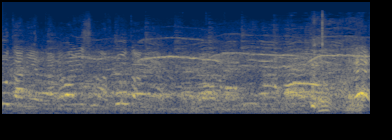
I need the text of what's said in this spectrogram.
Puta mierda, no vales una puta mierda. ¡Eh,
